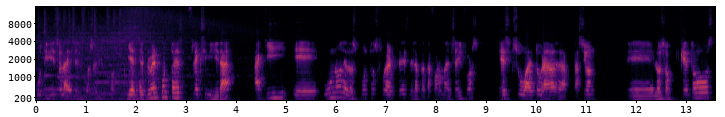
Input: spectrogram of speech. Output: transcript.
utilizo la de Salesforce Bien, el primer punto es flexibilidad. Aquí uno de los puntos fuertes de la plataforma del Salesforce es su alto grado de adaptación. Eh, los objetos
